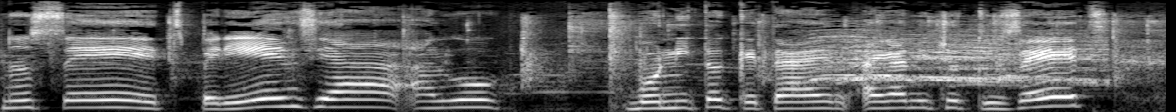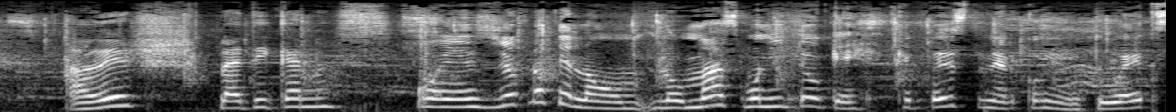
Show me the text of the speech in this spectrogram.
no sé, experiencia, algo bonito que te hayan dicho tus ex. A ver, platícanos. Pues yo creo que lo, más bonito que, que, puedes tener con tu ex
